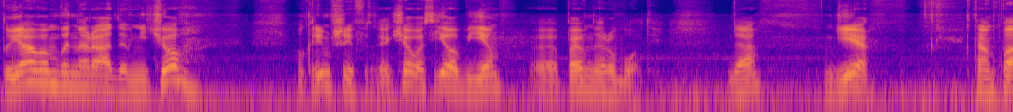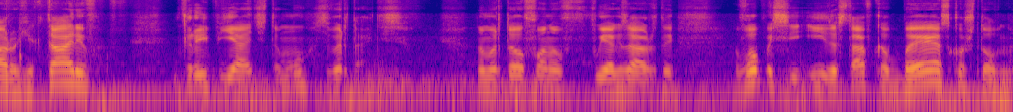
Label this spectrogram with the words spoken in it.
то я вам би не радив нічого, окрім шифінга, якщо у вас є об'єм е, певної роботи. Да? Є там пару гектарів, 3-5, тому звертайтеся. Номер телефону, як завжди, в описі і доставка безкоштовна.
